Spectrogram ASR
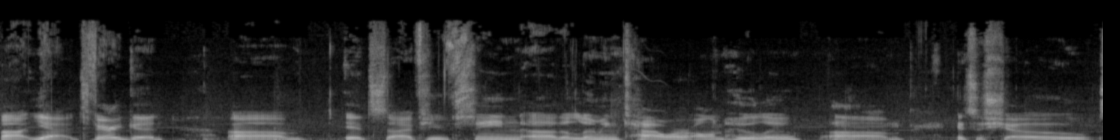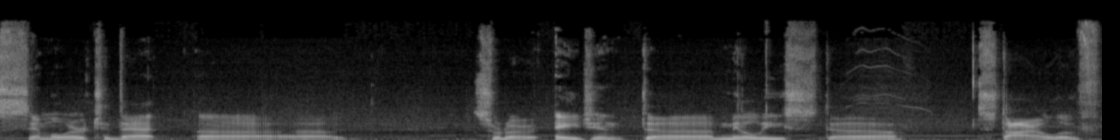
Uh, yeah, it's very good. Um, it's uh, if you've seen uh, the Looming Tower on Hulu, um, it's a show similar to that uh, uh, sort of agent uh, Middle East uh, style of.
